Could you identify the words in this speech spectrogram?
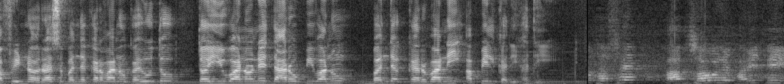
અફીણનો રસ બંધ કરવાનું કહ્યું હતું, તો યુવાનોને દારૂ પીવાનું બંધ કરવાની અપીલ કરી હતી. થશે. તો આપ સૌને ફરીથી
